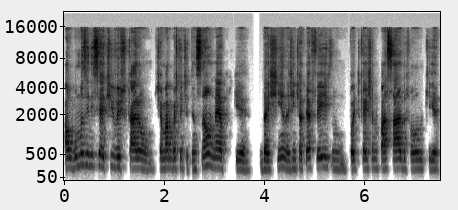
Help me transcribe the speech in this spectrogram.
Algumas iniciativas ficaram chamaram bastante atenção, né? Porque da China a gente até fez um podcast ano passado falando que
